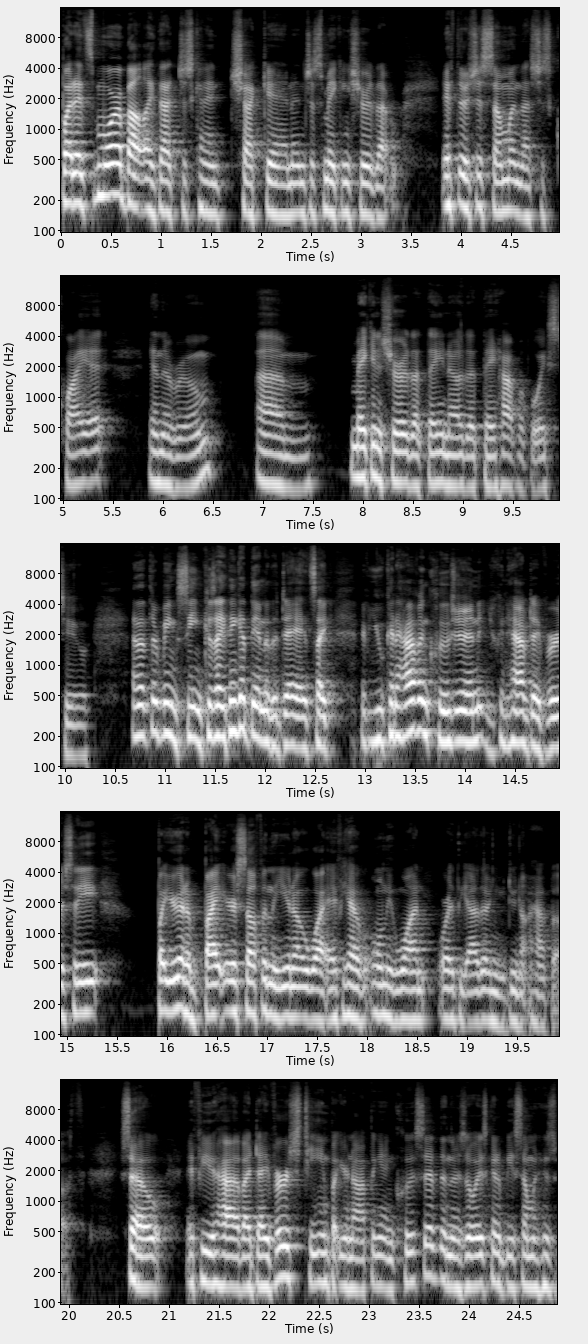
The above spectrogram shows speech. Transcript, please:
But it's more about like that, just kind of check in and just making sure that if there's just someone that's just quiet in the room, um, making sure that they know that they have a voice too and that they're being seen. Because I think at the end of the day, it's like if you can have inclusion, you can have diversity, but you're going to bite yourself in the you know what if you have only one or the other and you do not have both. So if you have a diverse team, but you're not being inclusive, then there's always going to be someone who's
